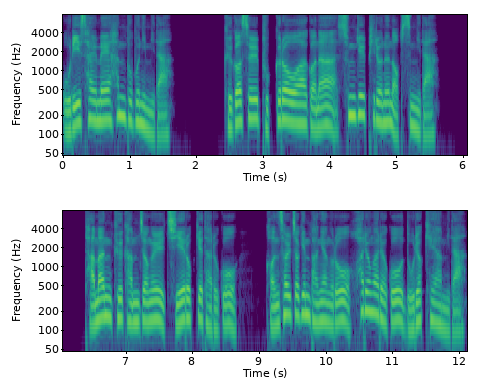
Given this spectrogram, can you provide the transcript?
우리 삶의 한 부분입니다. 그것을 부끄러워하거나 숨길 필요는 없습니다. 다만 그 감정을 지혜롭게 다루고 건설적인 방향으로 활용하려고 노력해야 합니다.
